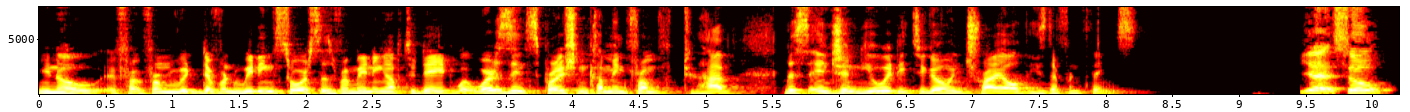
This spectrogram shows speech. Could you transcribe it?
You know, from, from different reading sources, remaining up to date. Where Where is the inspiration coming from to have this ingenuity to go and try all these different things? Yeah, so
